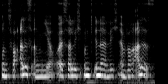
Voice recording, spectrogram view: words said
und zwar alles an mir, äußerlich und innerlich, einfach alles.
